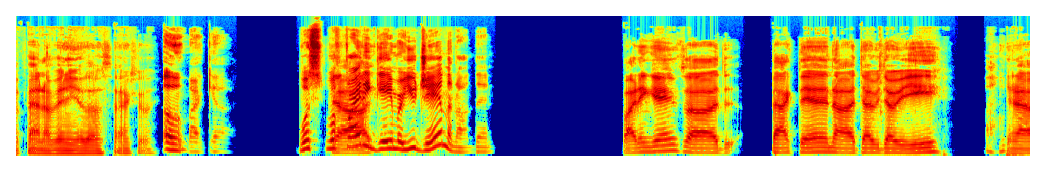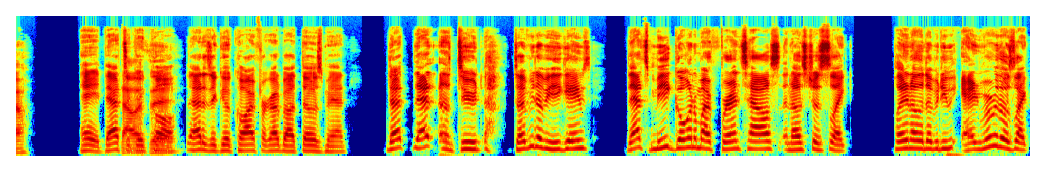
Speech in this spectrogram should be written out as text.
a fan of any of those actually. Oh my god. What's what Yeah, fighting I- game are you jamming on then? Fighting games, uh d- back then, uh WWE, Oh, you know. Hey, that's That a good call. it. That is a good call. I forgot about those, man. That that uh, dude, WWE games. That's me going to my friend's house and us just like playing all the WWE. And remember those like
